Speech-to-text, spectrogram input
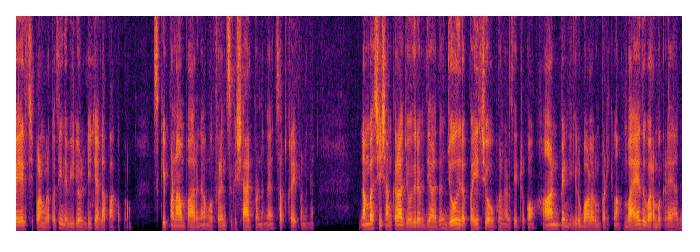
பெயர்ச்சி பலன்களை பற்றி இந்த வீடியோவில் டீட்டெயிலாக பார்க்க போகிறோம் ஸ்கிப் பண்ணாமல் பாருங்கள் உங்கள் ஃப்ரெண்ட்ஸுக்கு ஷேர் பண்ணுங்கள் சப்ஸ்கிரைப் பண்ணுங்கள் நம்ம ஸ்ரீ சங்கரா ஜோதிட வித்யாலயத்தில் ஜோதிட பயிற்சி வகுப்புகள் நடத்திட்டு இருக்கோம் ஆண் பெண் இருபாலரும் படிக்கலாம். வயது வரம்பு கிடையாது.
